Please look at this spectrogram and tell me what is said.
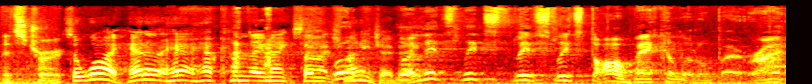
that's true. So, why? How, do, how, how come they make so much money, JB? Well, let's let's let's let's dial back a little bit, right?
